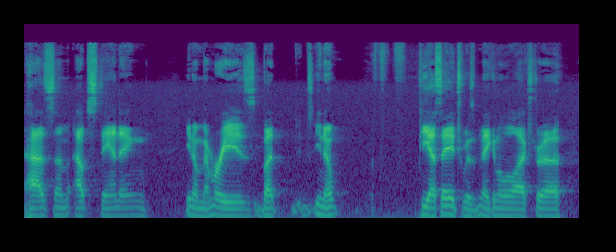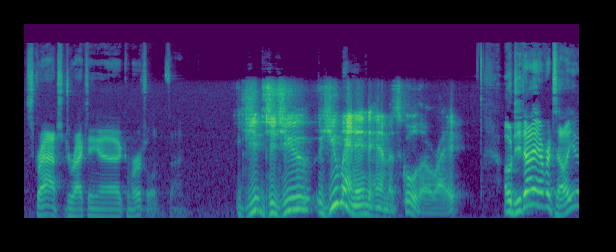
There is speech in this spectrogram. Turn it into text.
has some outstanding you know memories. But you know, PSH was making a little extra scratch directing a commercial at the time. You, did you you went into him at school though, right? Oh, did I ever tell you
